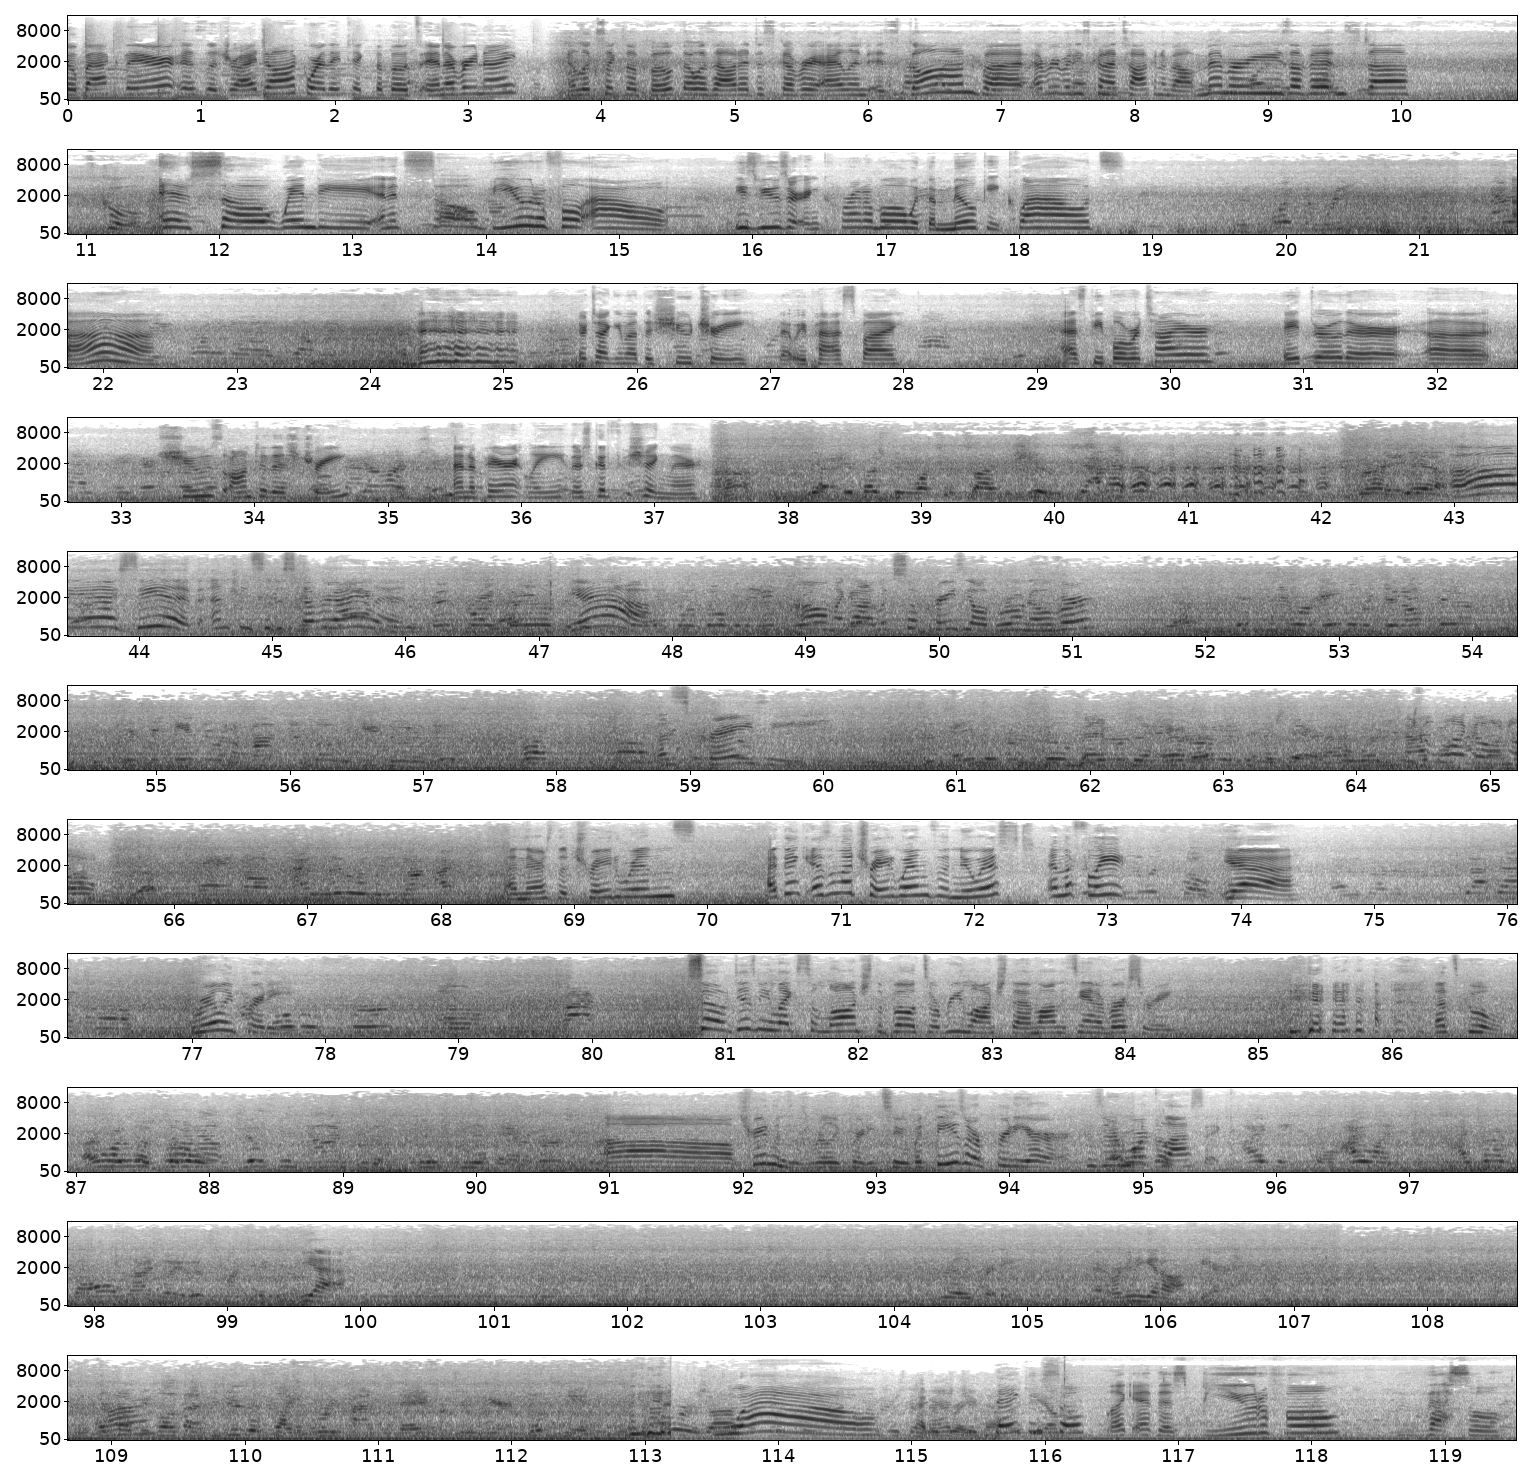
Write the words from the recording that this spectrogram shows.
So back there is the dry dock where they take the boats in every night. It looks like the boat that was out at Discovery Island is gone, but everybody's kind of talking about memories of it and stuff. It's cool. It is so windy and it's so beautiful out. These views are incredible with the milky clouds. Ah. They're talking about the shoe tree that we passed by. As people retire, they throw their uh, shoes onto this tree, and apparently there's good fishing there. Yeah, it must be what's inside the shoes. right, yeah. Oh yeah, I see it. The entrance to Discovery Island. Right there. Yeah. It goes over the entrance. Oh my god, it looks so crazy all grown over. If we were able to get up there, which we can't do in a hot tempo, we can't do it in this. That's crazy. And there's the trade winds. I think isn't the trade winds the newest in the fleet? Yeah, really pretty. October 1st of last So Disney likes to launch the boats or relaunch them on its anniversary. That's cool. I want those little just in time for the 50th anniversary. Oh, is really pretty too, but these are prettier because they're I more those- classic. I think so. I like. I tried them all, and I tell you, this is my favorite. Yeah. Really pretty. All right, we're gonna get off here. I tell people all the time, if you do this like 40 times a day for two years, you'll see it. Wow. Have a great Thank you so much. Look at this beautiful vessel.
